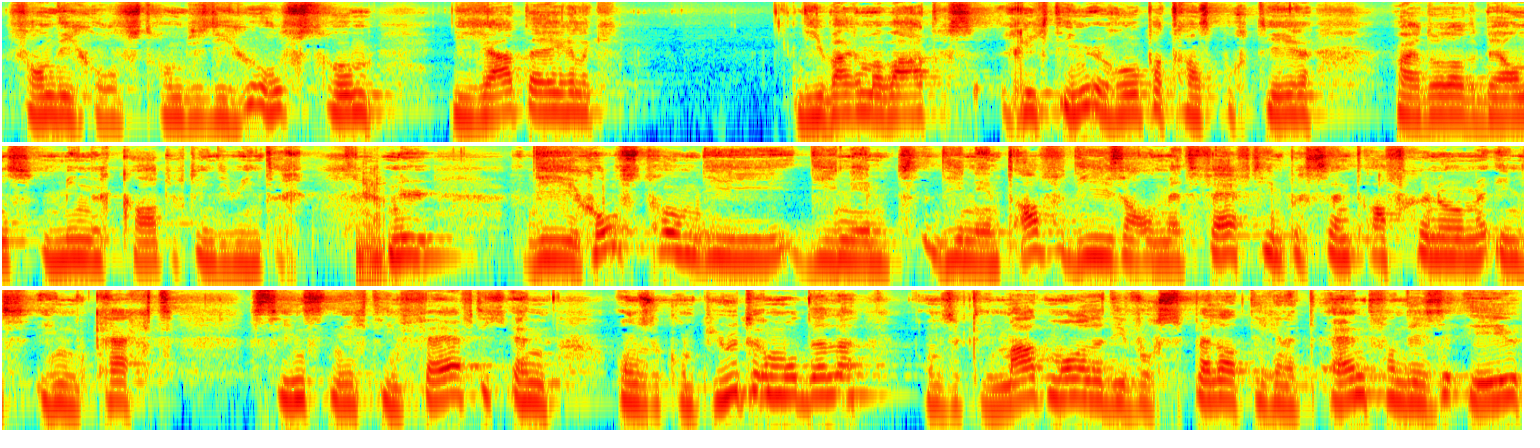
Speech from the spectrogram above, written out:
van die golfstroom. Dus die golfstroom die gaat eigenlijk die warme waters richting Europa transporteren, waardoor dat het bij ons minder koud wordt in de winter. Ja. Nu, die golfstroom die, die, neemt, die neemt af, die is al met 15% afgenomen in, in kracht sinds 1950. En onze computermodellen, onze klimaatmodellen, die voorspellen dat tegen het eind van deze eeuw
